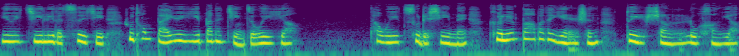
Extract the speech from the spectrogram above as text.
因为激烈的刺激，如同白玉一般的颈子微扬，他微蹙着细眉，可怜巴巴的眼神对上了陆航阳。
